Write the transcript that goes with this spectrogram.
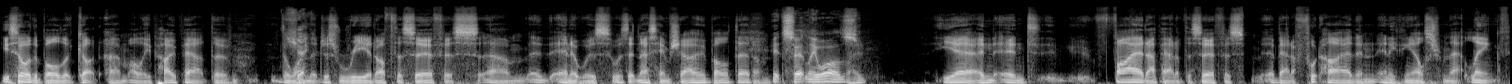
you saw the ball that got um, Ollie Pope out the the one that just reared off the surface um, and, it was was it Naseem Shah who bowled that um, it certainly was Yeah, and and fired up out of the surface about a foot higher than anything else from that length.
